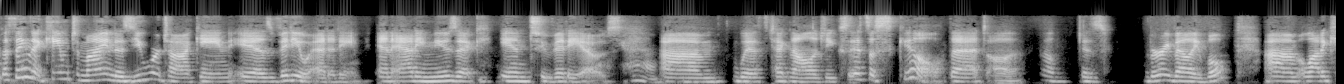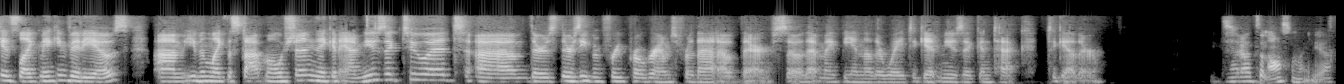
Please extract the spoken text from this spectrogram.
the thing that came to mind as you were talking is video editing and adding music into videos Yeah. um, with technology 'cause it's a skill that uh, is very valuable. Um, a lot of kids like making videos, um, even like the stop motion. They can add music to it. Um, there's there's even free programs for that out there, so that might be another way to get music and tech together. Yeah, that's an awesome idea.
